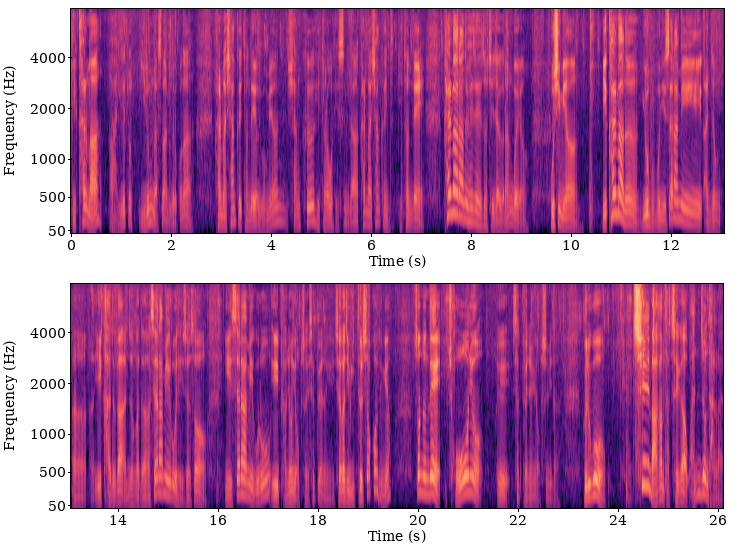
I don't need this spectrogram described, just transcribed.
이 칼마, 아, 이게 또 이름 말씀 안 드렸구나. 칼마 샹크 히터인데 여기 보면 샹크 히터라고 되어 있습니다. 칼마 샹크 히터인데 칼마라는 회사에서 제작을 한 거예요. 보시면 이 칼만은 이 부분이 세라믹 안정 아, 이 가드가 안정 가드가 세라믹으로 돼 있어서 이 세라믹으로 이 변형이 없어요 색 변형이. 제가 지금 이틀 썼거든요. 썼는데 전혀 이색 변형이 없습니다. 그리고 칠 마감 자체가 완전 달라요.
